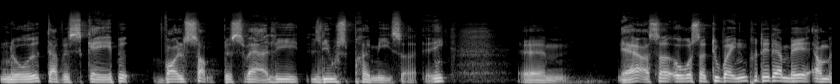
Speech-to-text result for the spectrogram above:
noget, der vil skabe voldsomt besværlige livspræmisser. Ikke? Øhm, ja, og så Åsa, du var inde på det der med, om,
